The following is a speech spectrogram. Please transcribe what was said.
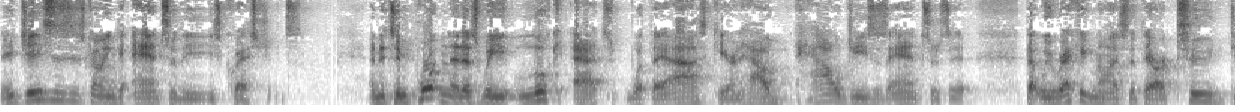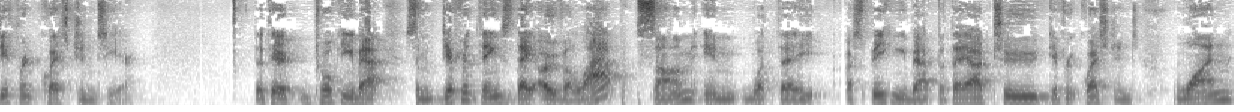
Jesus is going to answer these questions. And it's important that as we look at what they ask here and how, how Jesus answers it, that we recognize that there are two different questions here. That they're talking about some different things. They overlap some in what they are speaking about, but they are two different questions. One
